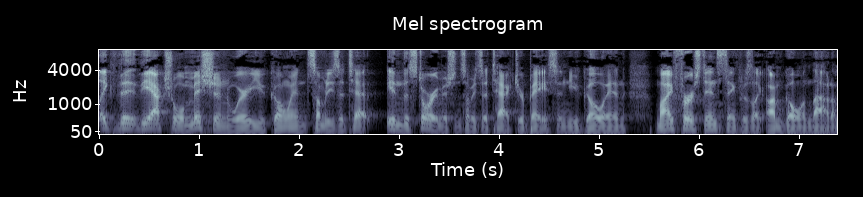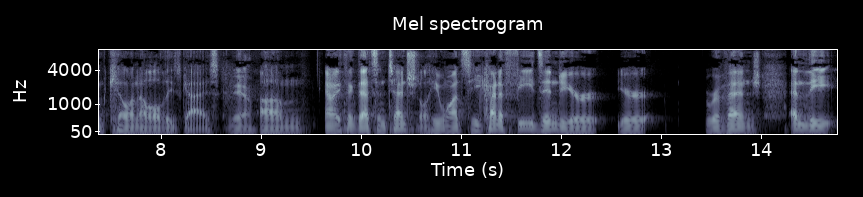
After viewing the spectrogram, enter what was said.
like the the actual mission where you go in, somebody's attacked in the story mission, somebody's attacked your base, and you go in. My first instinct was like, I'm going loud, I'm killing all these guys. Yeah. Um, and I think that's intentional. He wants he kind of feeds into your your revenge. And the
